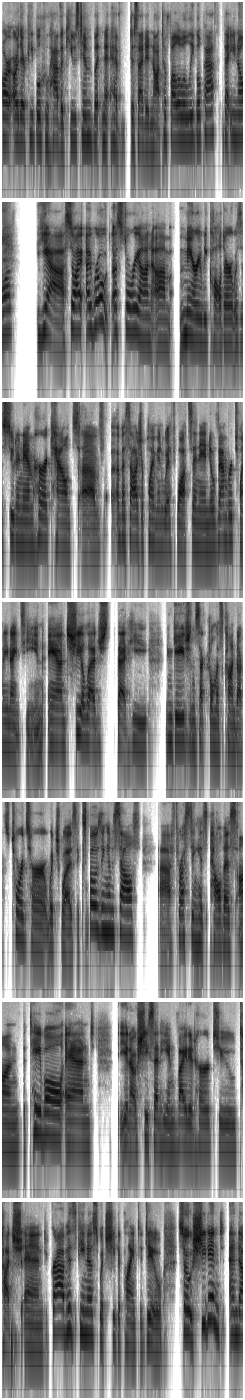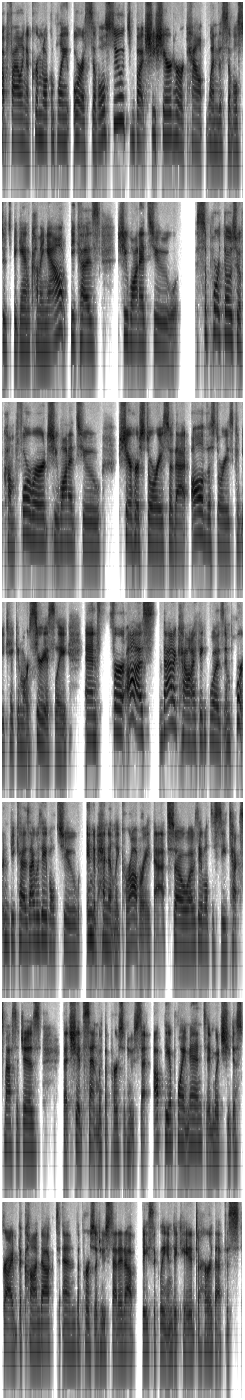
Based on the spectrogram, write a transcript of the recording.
are are there people who have accused him but have decided not to follow a legal path that you know of? Yeah. So I, I wrote a story on um, Mary, we called her. It was a pseudonym, her account of a massage appointment with Watson in November 2019. And she alleged that he engaged in sexual misconduct towards her, which was exposing himself, uh, thrusting his pelvis on the table, and you know, she said he invited her to touch and grab his penis, which she declined to do. So she didn't end up filing a criminal complaint or a civil suit, but she shared her account when the civil suits began coming out because she wanted to support those who have come forward. She wanted to share her story so that all of the stories could be taken more seriously. And for us, that account I think was important because I was able to independently corroborate that. So I was able to see text messages that she had sent with the person who set up the appointment, in which she described the conduct, and the person who set it up basically indicated to her that this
